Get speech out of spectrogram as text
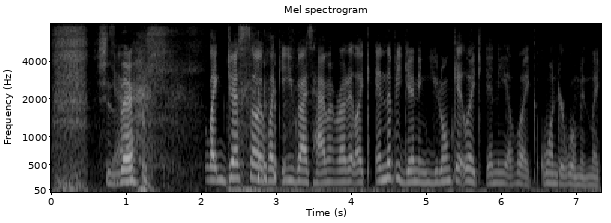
she's Yeah. there like just so if like you guys haven't read it, like in the beginning, you don't get like any of like Wonder Woman like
